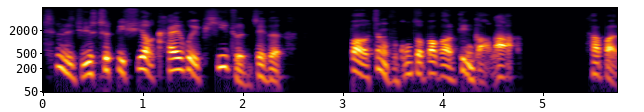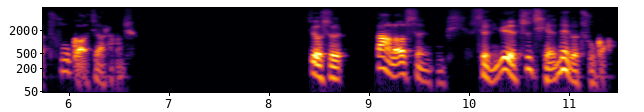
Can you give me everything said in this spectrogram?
政治局是必须要开会批准这个报政府工作报告定稿了，他把初稿交上去，就是大佬审审阅之前那个初稿。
